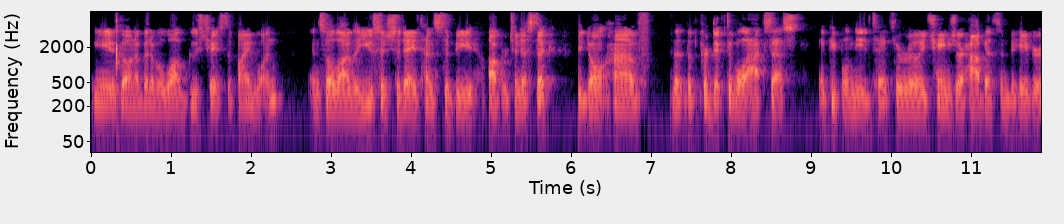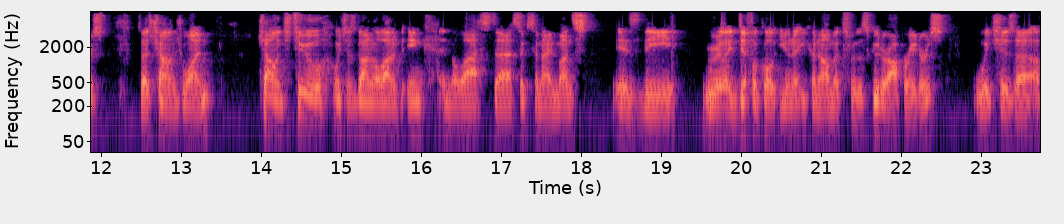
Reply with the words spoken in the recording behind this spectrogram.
you need to go on a bit of a wild goose chase to find one. And so a lot of the usage today tends to be opportunistic. You don't have the, the predictable access that people need to, to really change their habits and behaviors. So that's challenge one. Challenge two, which has gotten a lot of ink in the last uh, six to nine months, is the really difficult unit economics for the scooter operators, which is uh,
